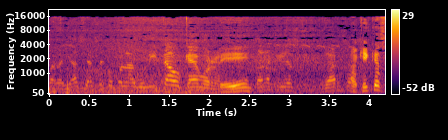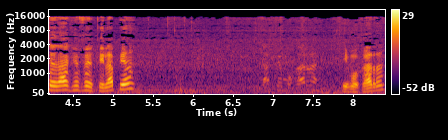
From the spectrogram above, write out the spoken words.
¿Para allá se hace como lagunita o qué, Borre? Sí. Están aquellas garzas. ¿Aquí qué se da, jefe? ¿Tilapia? Date mojarra. ¿Y mojarra?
